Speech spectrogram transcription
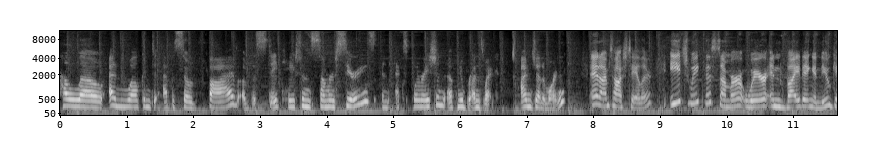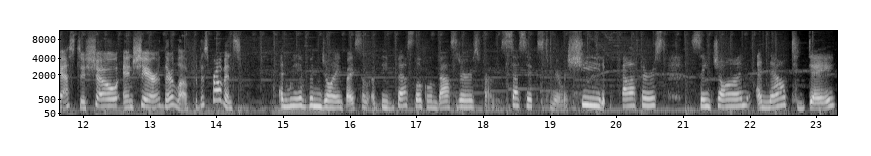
Hello, and welcome to episode five of the Staycation Summer Series, an exploration of New Brunswick. I'm Jenna Morton. And I'm Tosh Taylor. Each week this summer, we're inviting a new guest to show and share their love for this province. And we have been joined by some of the best local ambassadors from Sussex to Miramichi to Bathurst, Saint John, and now today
